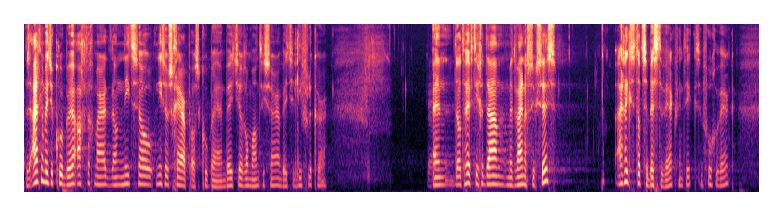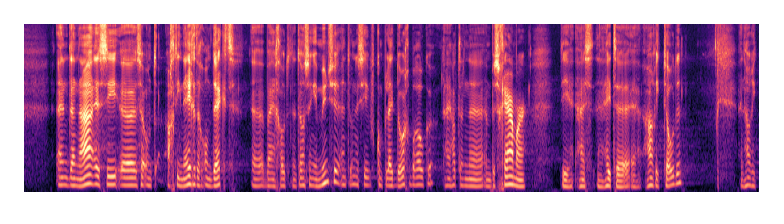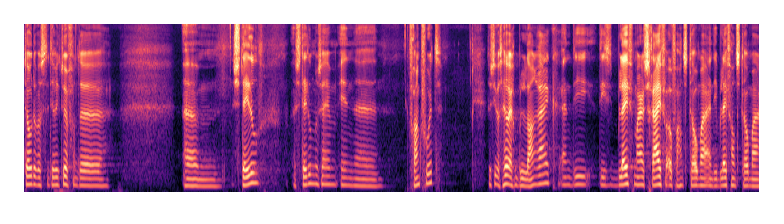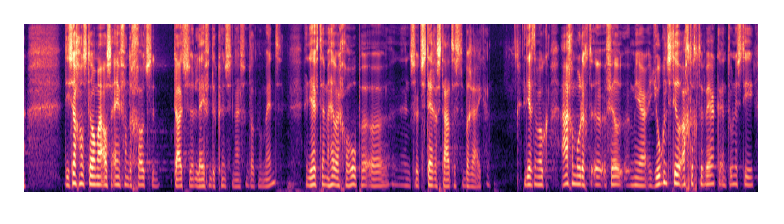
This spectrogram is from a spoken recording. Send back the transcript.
Dus eigenlijk een beetje Courbet-achtig, maar dan niet zo, niet zo scherp als Courbet. Een beetje romantischer, een beetje lieflijker. En dat heeft hij gedaan met weinig succes. Eigenlijk is dat zijn beste werk, vind ik, zijn vroege werk. En daarna is hij eh, zo ont 1890 ontdekt eh, bij een grote tentoonstelling in München. En toen is hij compleet doorgebroken. Hij had een, eh, een beschermer, die, hij heette eh, Henri Tode. En Henri Tode was de directeur van de ehm Stedel, Stedelmuseum in Frankfurt. Dus die was heel erg belangrijk en die, die bleef maar schrijven over Hans Thoma. En die bleef Hans Thoma, die zag Hans Thoma als een van de grootste Duitse levende kunstenaars van dat moment. En die heeft hem heel erg geholpen eh, een soort sterrenstatus te bereiken. En die heeft hem ook aangemoedigd eh, veel meer jugendstilachtig te werken. En toen is hij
